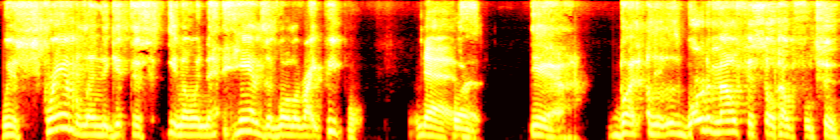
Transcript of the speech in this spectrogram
we're scrambling to get this, you know, in the hands of all the right people. Yes, But yeah, but uh, word of mouth is so helpful too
